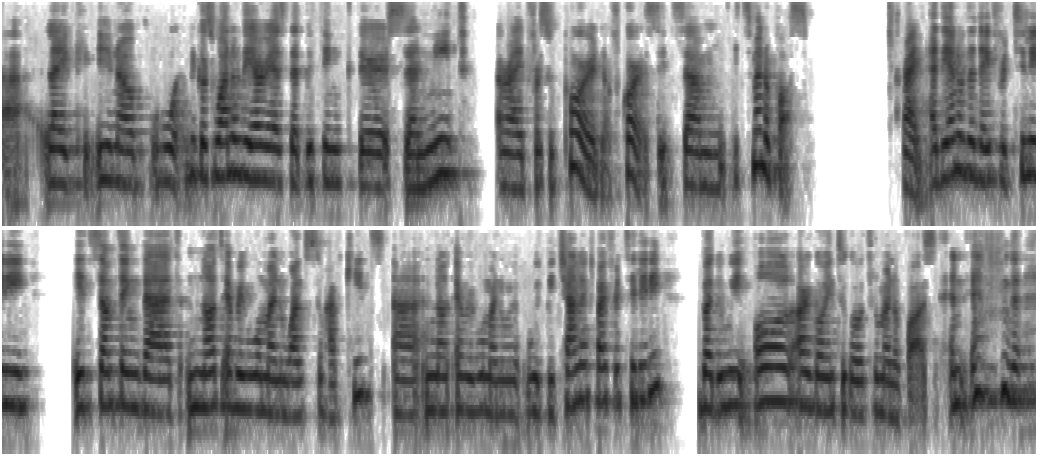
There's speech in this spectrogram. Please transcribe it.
uh, like you know w- because one of the areas that we think there's a need right for support of course it's um it's menopause right. At the end of the day fertility it's something that not every woman wants to have kids uh, not every woman will, will be challenged by fertility but we all are going to go through menopause. And and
